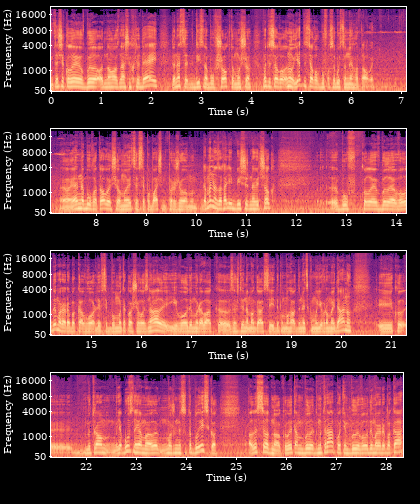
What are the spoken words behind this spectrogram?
І те, що коли вбили одного з наших людей, для нас це дійсно був шок, тому що ми до цього, ну я до цього був особисто не готовий. Е, Я не був готовий, що ми це все побачимо, переживемо. Для мене взагалі більше навіть шок був, коли вбили Володимира Рибака в Горлівці, бо ми також його знали, і Володимир Рибак е, завжди намагався і допомагав Донецькому Євромайдану. І коли е, Дмитром я був знайомий, але може не суто близько. Але все одно, коли там вбили Дмитра, потім вбили Володимира Рибака, е,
